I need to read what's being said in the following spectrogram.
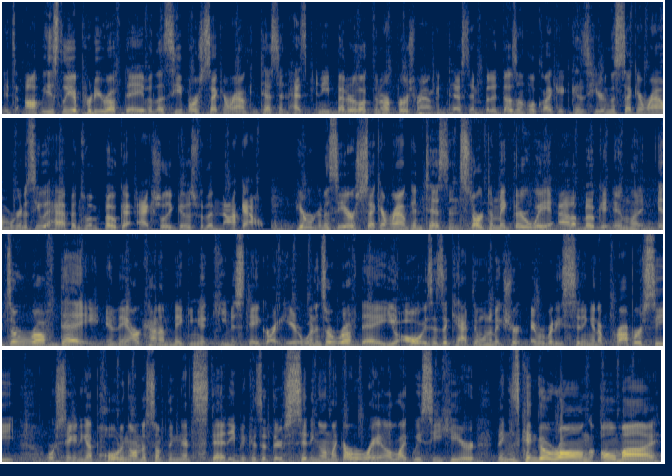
It's obviously a pretty rough day, but let's see if our second round contestant has any better luck than our first round contestant, but it doesn't look like it because here in the second round, we're going to see what happens when Boca actually goes for the knockout. Here we're going to see our second round contestant start to make their way out of Boca Inlet. It's a rough day, and they are kind of making a key mistake right here. When it's a rough day, you always as a captain want to make sure everybody's sitting in a proper seat or standing up holding onto something that's steady, because if they're sitting on like a rail like we see here, things can go wrong, oh my,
